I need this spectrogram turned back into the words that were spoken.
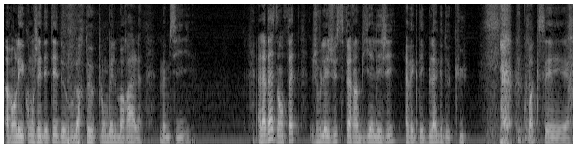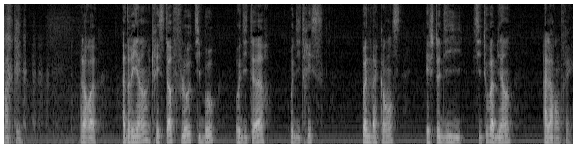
avant les congés d'été de vouloir te plomber le moral, même si. À la base, en fait, je voulais juste faire un billet léger avec des blagues de cul. je crois que c'est raté. Alors, euh, Adrien, Christophe, Flo, Thibaut, auditeur, auditrice, bonnes vacances, et je te dis, si tout va bien, à la rentrée.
